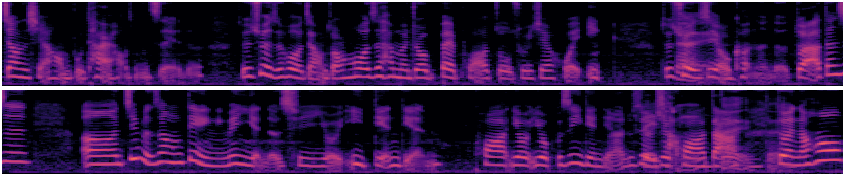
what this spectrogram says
这样子写好像不太好，什么之类的。”就是确实会有这样状况，或者是他们就被迫要做出一些回应，就确实是有可能的，对，对啊。但是，呃，基本上电影里面演的其实有一点点。夸有有不是一点点啦，就是有一些夸大，对，对，对，然后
